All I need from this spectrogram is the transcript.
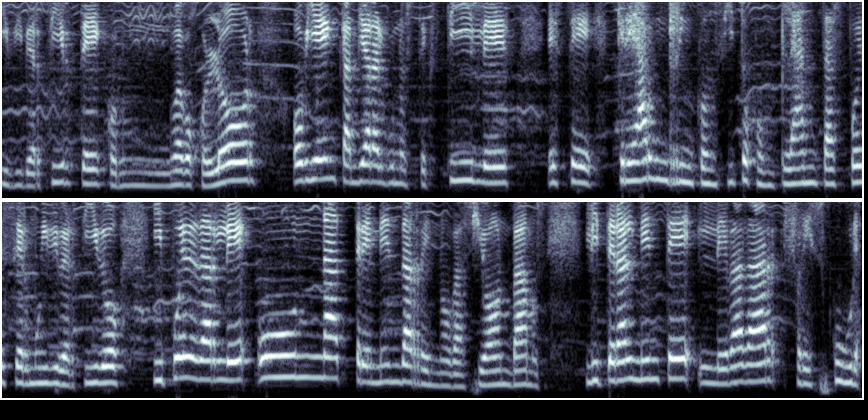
y divertirte con un nuevo color o bien cambiar algunos textiles, este, crear un rinconcito con plantas puede ser muy divertido y puede darle una tremenda renovación, vamos, literalmente le va a dar frescura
